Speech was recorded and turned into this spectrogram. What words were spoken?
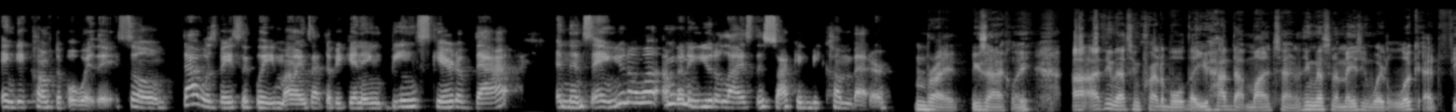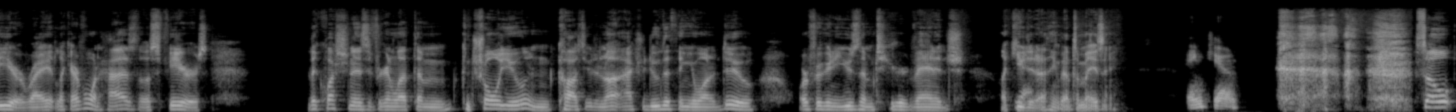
and get comfortable with it so that was basically mine's at the beginning being scared of that and then saying you know what i'm going to utilize this so i can become better Right, exactly. Uh, I think that's incredible that you had that mindset. I think that's an amazing way to look at fear, right? Like everyone has those fears. The question is if you're going to let them control you and cause you to not actually do the thing you want to do, or if you're going to use them to your advantage like you yeah. did. I think that's amazing. Thank you. so,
